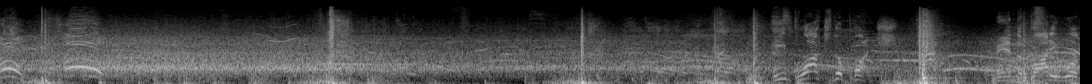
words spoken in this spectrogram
Oh, oh! He blocks the punch. Man, the body work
